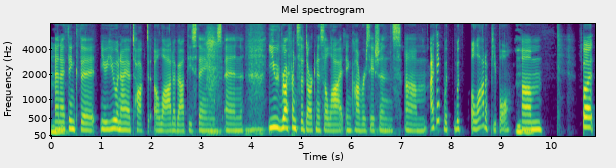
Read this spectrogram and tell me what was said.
Mm-hmm. And I mm-hmm. think that you you and I have talked a lot about these things and you reference the darkness a lot in conversations. Um, I think with with a lot of people. Mm-hmm. Um, but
